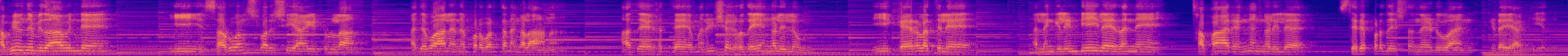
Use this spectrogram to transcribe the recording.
അഭിമന്യ പിതാവിന്റെ ഈ സർവം സ്പർശിയായിട്ടുള്ള അജപാലന പ്രവർത്തനങ്ങളാണ് അദ്ദേഹത്തെ മനുഷ്യഹൃദയങ്ങളിലും ഈ കേരളത്തിലെ അല്ലെങ്കിൽ ഇന്ത്യയിലെ തന്നെ സഭാരംഗങ്ങളിൽ സ്ഥിരപ്രതിഷ്ഠ നേടുവാൻ ഇടയാക്കിയത്.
